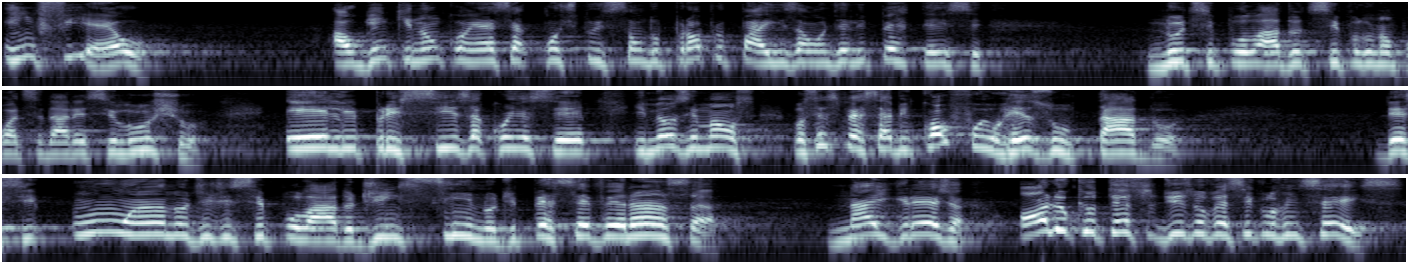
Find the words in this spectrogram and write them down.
infiel, alguém que não conhece a constituição do próprio país aonde ele pertence. No discipulado, o discípulo não pode se dar esse luxo. Ele precisa conhecer. E meus irmãos, vocês percebem qual foi o resultado desse um ano de discipulado, de ensino, de perseverança na igreja? Olha o que o texto diz no versículo 26.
